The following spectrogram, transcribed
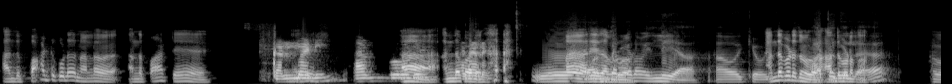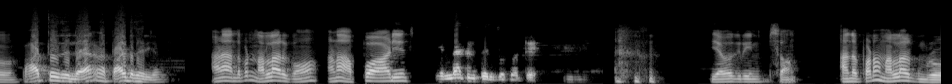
அந்த பாட்டு கூட நல்ல அந்த பாட்டு கண்மணி அந்த. படம். இல்லையா? ஓகே அந்த அந்த பார்த்தது இல்ல ஆனா பாட்டு தெரியும். ஆனா அந்த படம் நல்லா இருக்கும். ஆனா அப்போ ஆடியன்ஸ் எல்லாத்துக்கும் தெரிஞ்ச பாட்டு. எவர்கிரீன் சாங் அந்த படம் நல்லா இருக்கும் ப்ரோ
